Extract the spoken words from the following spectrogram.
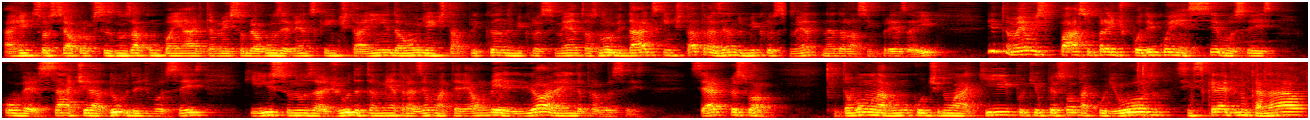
a rede social para vocês nos acompanharem também sobre alguns eventos que a gente está indo, onde a gente está aplicando microcimento, as novidades que a gente está trazendo do microcimento né, da nossa empresa aí, e também um espaço para a gente poder conhecer vocês, conversar, tirar dúvida de vocês, que isso nos ajuda também a trazer um material melhor ainda para vocês. Certo, pessoal? Então vamos lá, vamos continuar aqui, porque o pessoal está curioso. Se inscreve no canal,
